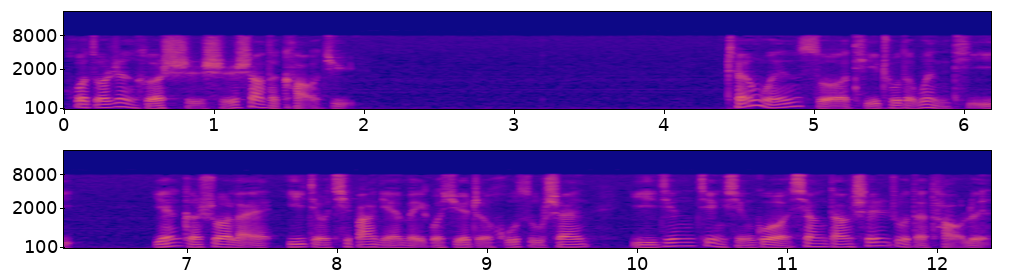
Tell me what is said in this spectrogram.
或做任何史实上的考据。陈文所提出的问题，严格说来，一九七八年美国学者胡素山已经进行过相当深入的讨论。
